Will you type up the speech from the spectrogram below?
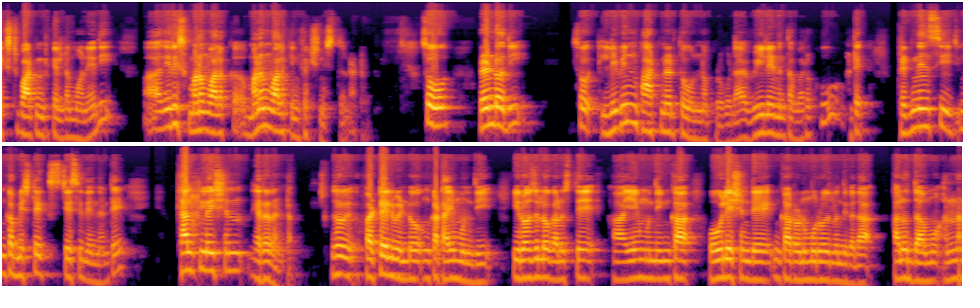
నెక్స్ట్ పార్ట్నర్కి వెళ్ళడము అనేది అది రిస్క్. మనం వాళ్ళకు మనం వాళ్ళకి ఇన్ఫెక్షన్ ఇస్తున్నట్టు. సో రెండోది సో లివ్ ఇన్ పార్ట్నర్తో ఉన్నప్పుడు కూడా వీలైనంత వరకు అంటే ప్రెగ్నెన్సీ ఇంకా మిస్టేక్స్ చేసేది ఏంటంటే క్యాల్కులేషన్ ఎర్రర్ అంట. సో ఫర్టైల్ విండో ఇంకా టైం ఉంది. ఈ రోజుల్లో కలిస్తే ఏముంది? ఇంకా ఓవులేషన్ డే ఇంకా రెండు మూడు రోజులు ఉంది కదా కలుద్దాము అన్న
